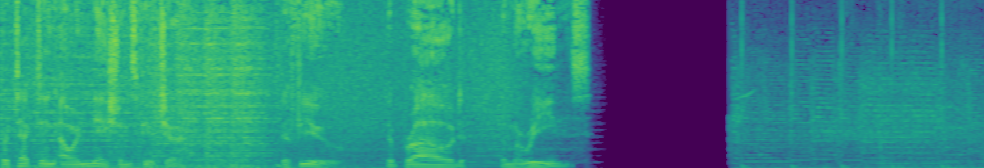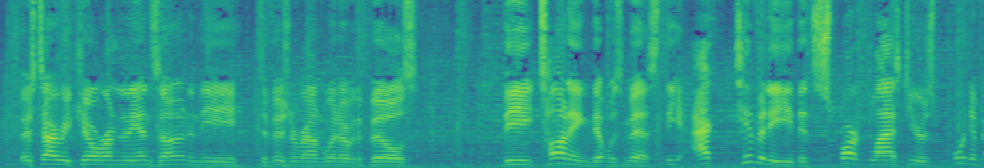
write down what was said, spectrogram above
protecting our nation's future. The few, the proud, the Marines. There's Tyreek Hill running to the end zone in the division round win over the Bills. The taunting that was missed, the activity that sparked last year's point of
